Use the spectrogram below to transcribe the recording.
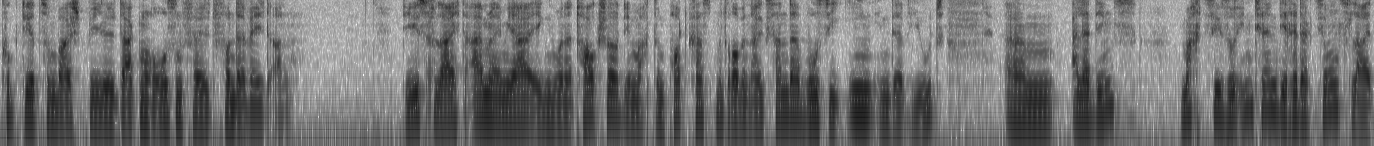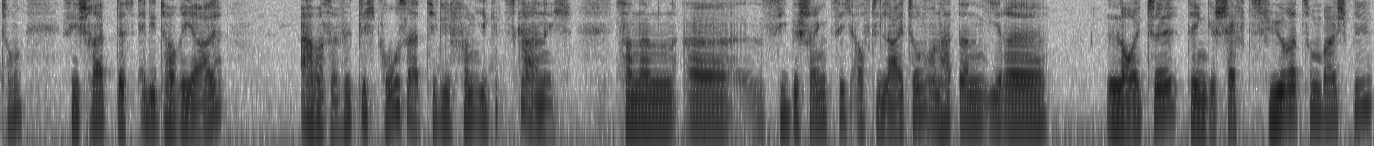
Guck dir zum Beispiel Dagmar Rosenfeld von der Welt an. Die ist ja. vielleicht einmal im Jahr irgendwo in der Talkshow, die macht einen Podcast mit Robin Alexander, wo sie ihn interviewt. Ähm, allerdings macht sie so intern die Redaktionsleitung. Sie schreibt das Editorial, aber so wirklich große Artikel von ihr gibt es gar nicht. Sondern äh, sie beschränkt sich auf die Leitung und hat dann ihre Leute, den Geschäftsführer zum Beispiel,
